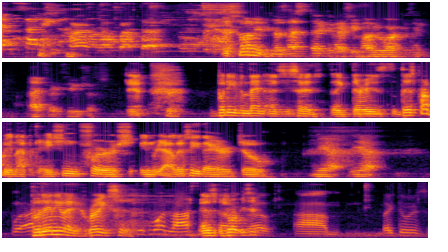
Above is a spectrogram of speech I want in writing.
and sunny. I don't know about that. It's funny because that's, that could actually probably work as an ad for future. Yeah. But even then, as you said, like there is, there's probably an application for it in reality there, Joe. Yeah, yeah. But anyway, right. so- Just one last thing. As- about what it was as well. Um, like there was,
